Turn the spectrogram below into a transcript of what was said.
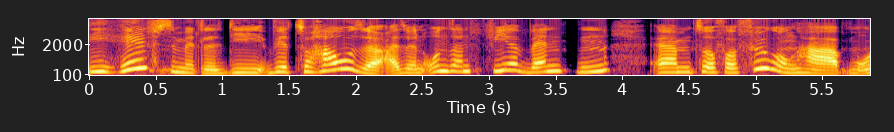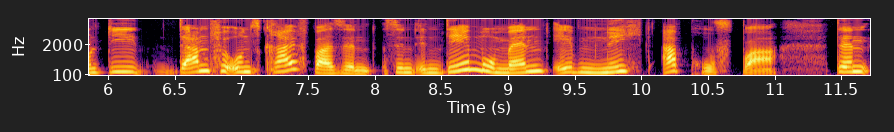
die Hilfsmittel, die wir zu Hause, also in unseren vier Wänden ähm, zur Verfügung haben und die dann für uns greifbar sind, sind in dem Moment eben nicht abrufbar. Denn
